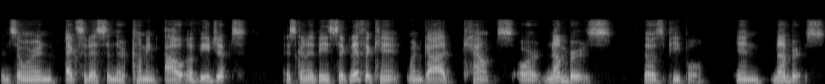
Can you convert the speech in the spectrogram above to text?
And so we're in Exodus and they're coming out of Egypt. It's going to be significant when God counts or numbers those people in numbers.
